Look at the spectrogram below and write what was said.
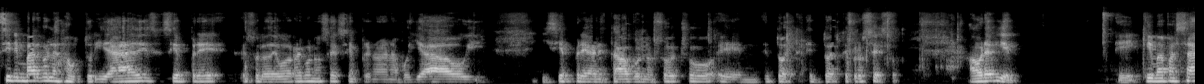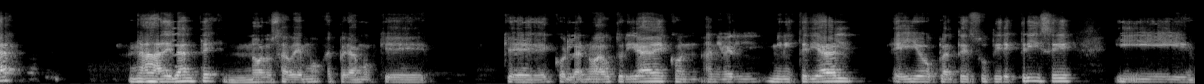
sin embargo, las autoridades siempre, eso lo debo reconocer, siempre nos han apoyado y, siempre han estado con nosotros en, todo, este, este, proceso. Ahora bien, eh, ¿qué va a pasar más adelante? No lo sabemos. Esperamos que, con las nuevas autoridades, con, a nivel ministerial, ellos planteen sus directrices y,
